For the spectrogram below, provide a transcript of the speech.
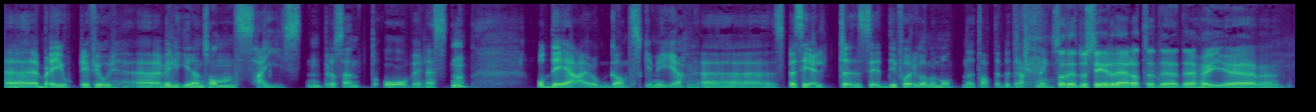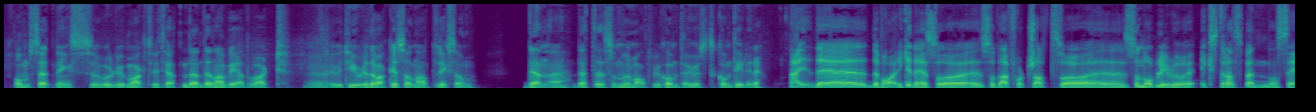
eh, ble gjort i fjor. Eh, vi ligger en sånn 16% over, nesten. Og det er jo ganske mye, eh, spesielt de foregående månedene tatt i betraktning. Så det du sier, det er at det, det høye omsetningsvolumet og aktiviteten, den, den, har vedvart ut i juli? Det var ikke sånn at liksom denne, dette som normalt ville komme til august, kom tidligere? Nei, det, det, var ikke det, så, så det er fortsatt. Så, så, nå blir det jo ekstra spennende å se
